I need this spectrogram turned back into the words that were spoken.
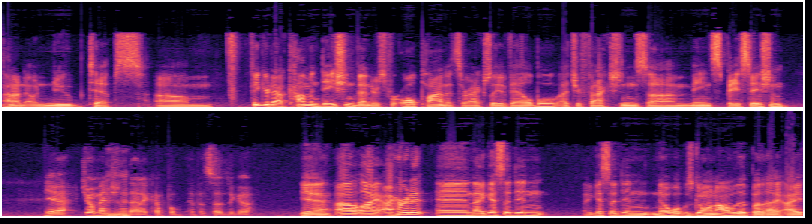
I don't know, noob tips. Um, figured out commendation vendors for all planets are actually available at your faction's uh, main space station. Yeah, Joe mentioned Mhm. that a couple episodes ago. Yeah, oh, I, I heard it, and I guess I didn't. I guess I didn't know what was going on with it, but I I,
